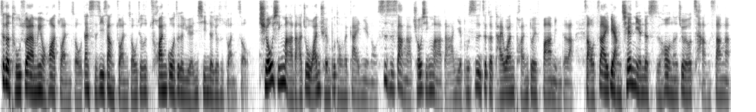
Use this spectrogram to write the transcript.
这个图虽然没有画转轴，但实际上转轴就是穿过这个圆心的，就是转轴。球形马达就完全不同的概念哦。事实上啊，球形马达也不是这个台湾团队发明的啦。早在两千年的时候呢，就有厂商啊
